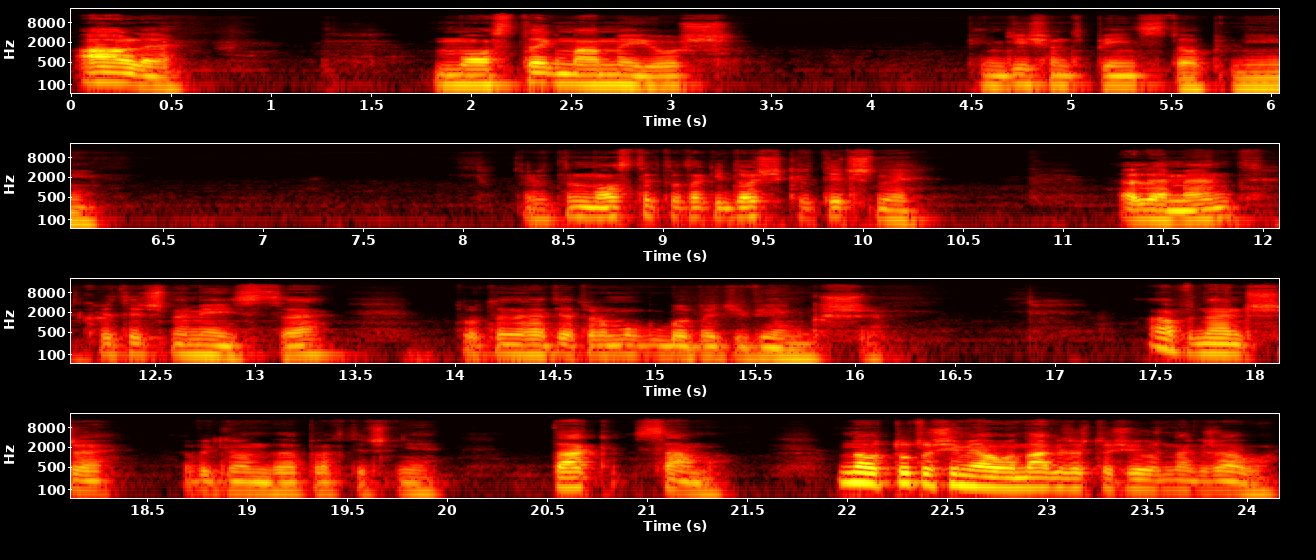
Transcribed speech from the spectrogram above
ale mostek mamy już 55 stopni. Ten mostek to taki dość krytyczny element, krytyczne miejsce. Tu ten radiator mógłby być większy. A wnętrze wygląda praktycznie tak samo. No tu to się miało nagrzeć, to się już nagrzało.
